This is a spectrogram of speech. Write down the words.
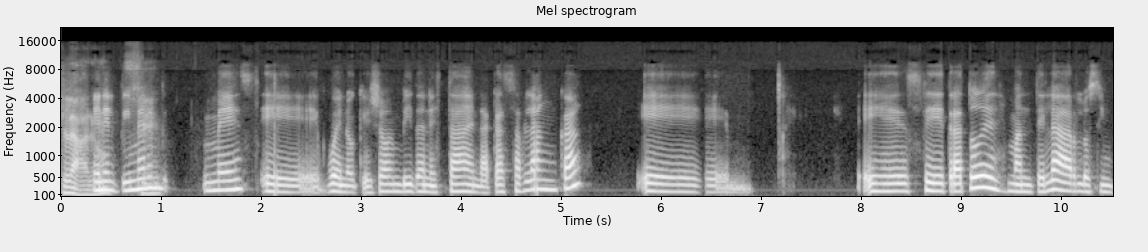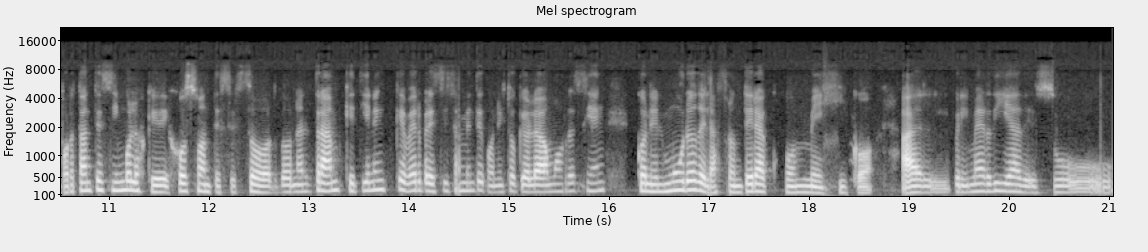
Claro. En el primer mes, eh, bueno, que John Biden está en la Casa Blanca, eh, se trató de desmantelar los importantes símbolos que dejó su antecesor, Donald Trump, que tienen que ver precisamente con esto que hablábamos recién, con el muro de la frontera con México. Al primer día de su,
